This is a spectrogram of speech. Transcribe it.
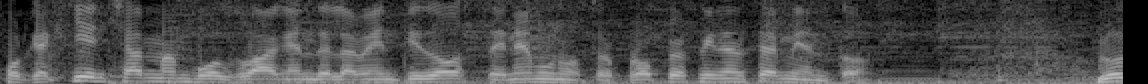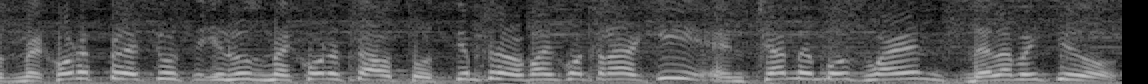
porque aquí en Chapman Volkswagen de la 22 tenemos nuestro propio financiamiento. Los mejores precios y los mejores autos siempre los va a encontrar aquí en Chame Volkswagen de la 22.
